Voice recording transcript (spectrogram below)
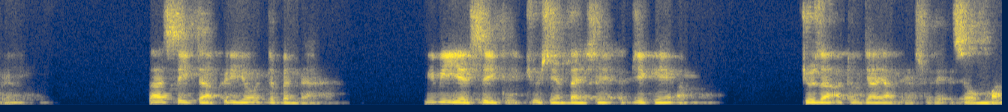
မယ်။သာစိတ်တပရိယောတပန္န မိမိရဲ့စိတ်ကိုဖြူရှင်တန်ရှင်းအပြစ်ကင်းအောင်ကြိုးစားအထောက်ကြရမယ်ဆိုတဲ့အဆုံးအမ။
